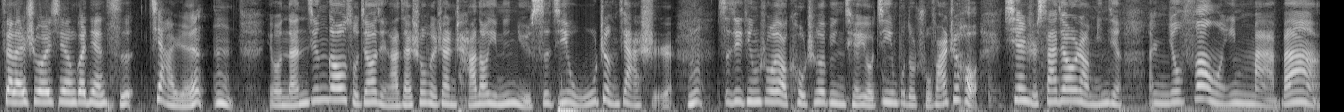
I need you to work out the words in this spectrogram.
再来说新闻关键词：嫁人。嗯，有南京高速交警啊，在收费站查到一名女司机无证驾驶。嗯，司机听说要扣车，并且有进一步的处罚之后，先是撒娇让民警啊，你就放我一马吧。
